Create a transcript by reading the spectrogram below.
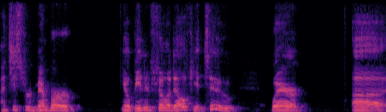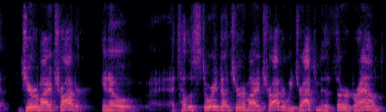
I just remember, you know, being in Philadelphia too, where uh, Jeremiah Trotter, you know, I tell the story about Jeremiah Trotter. We drafted him in the third round.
